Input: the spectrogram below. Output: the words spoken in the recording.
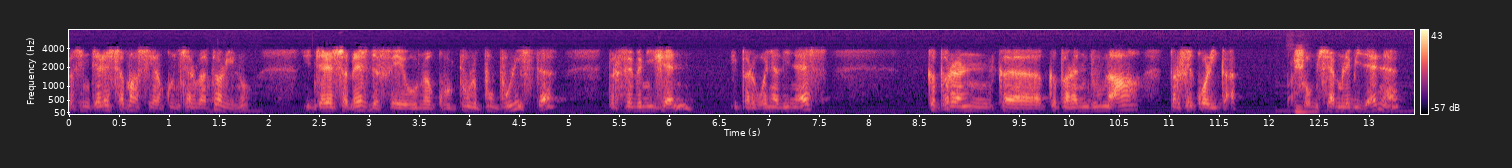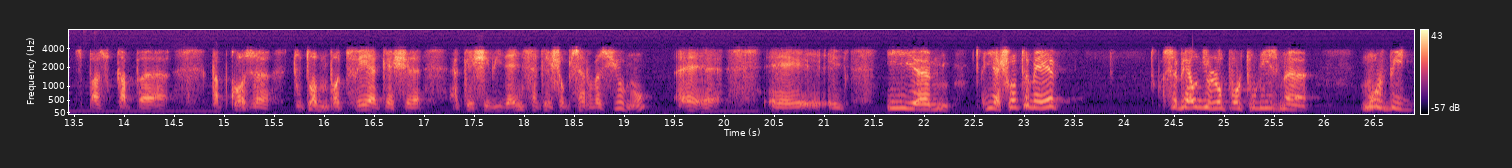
els interessa massa el conservatori, no? Interessa més de fer una cultura populista per fer venir gent i per guanyar diners que per, en, que, que per en donar per fer qualitat. Això em sembla evident, eh? Pas cap, eh, cap cosa... Tothom pot fer aquesta, aquesta evidència, aquesta observació, no? Eh, eh, eh, i, eh, I això també sabeu de l'oportunisme morbid,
